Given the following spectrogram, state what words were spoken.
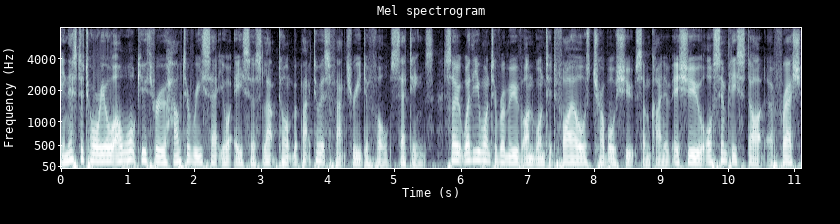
In this tutorial, I'll walk you through how to reset your Asus laptop back to its factory default settings. So whether you want to remove unwanted files, troubleshoot some kind of issue, or simply start afresh,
